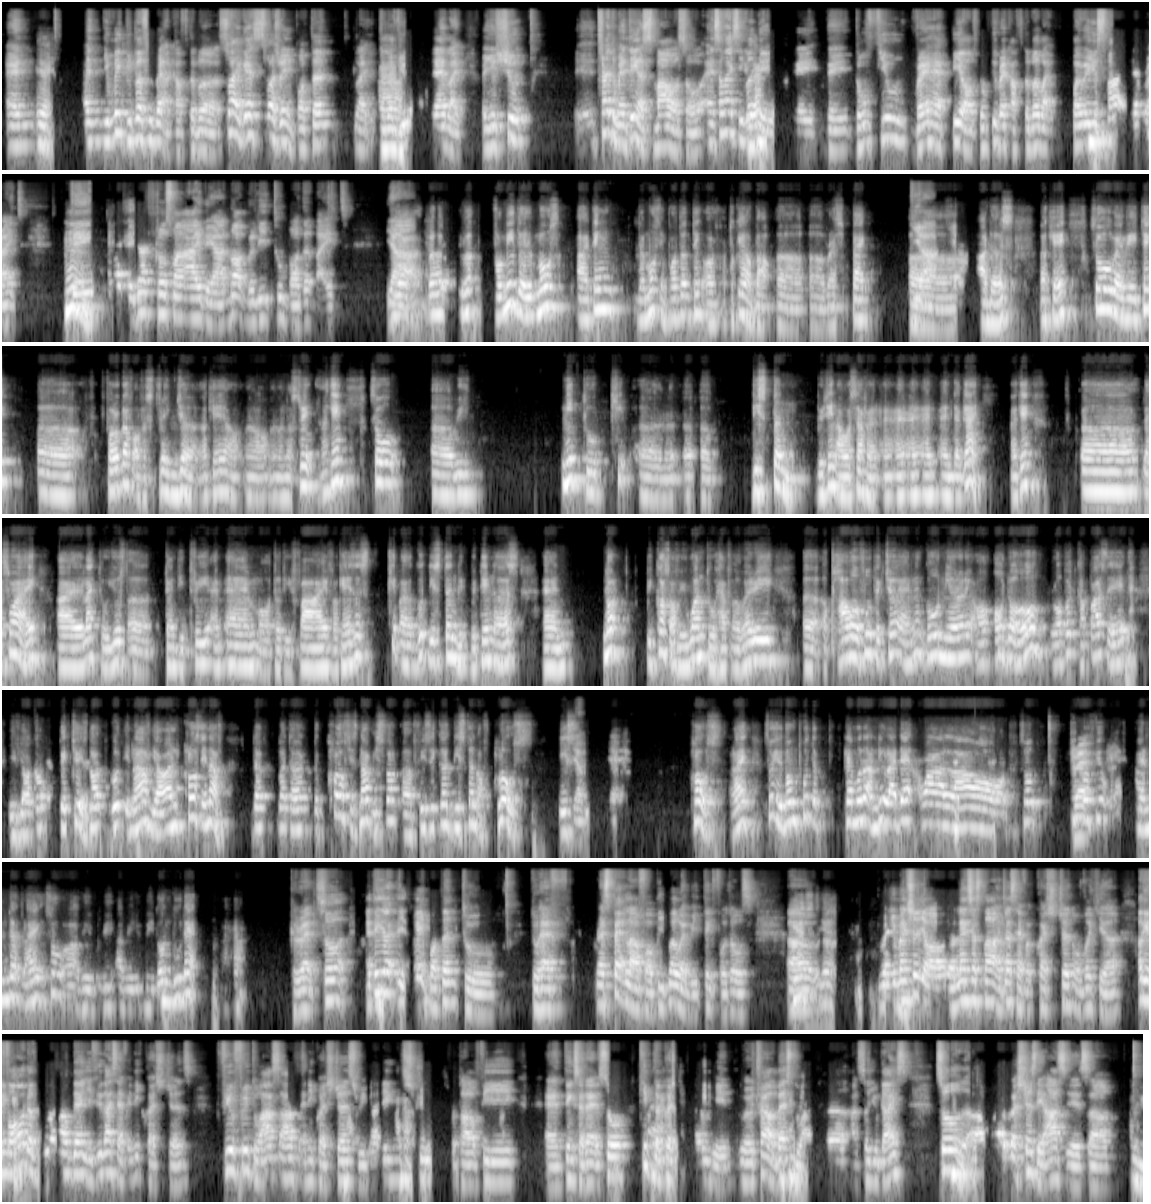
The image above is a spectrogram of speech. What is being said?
And Yeah. and you make people feel very uncomfortable. So I guess what's very important, like to the Uh-huh. viewer there, like when you shoot, eh, try to maintain a smile also. And sometimes even Yeah. they, they they don't feel very happy or don't feel very comfortable. But but when you Mm. smile at them, right, Mm. they they just close one eye. They are not really too bothered by it. Yeah. but, but for me, the most I think the most important thing of talking about uh, uh respect uh, Yeah, others. Okay, so when we take a photograph of a stranger, okay, on, on on the street, okay, so uh, we need to keep a, a, a distance between ourselves and, and, and, and the guy. Okay, uh, that's why I like to use a 23 mm or 35. Okay, just keep a good distance be- between us and not because of we want to have a very uh, a powerful picture and go nearer it. Although Robert Capa said, if your picture is not good enough, you are not close enough. The, but the, the close is not, it's not a physical distance of close. It's yep. close, right? So you don't put the camera until like that. Wow. So people right. feel offended, right? So uh, we, we, uh, we, we don't do that. Uh-huh. Correct. So I think it's very important to to have respect lah for people when we take photos. Uh, yes, yes. When you mention your, your lenses now, I just have a question over here. Okay, for all the viewers out there, if you guys have any questions, feel free to ask us any questions regarding uh-huh. street photography and things like that. So keep the uh-huh. questions coming in. We'll try our best to uh-huh. answer, answer you guys. So uh, one of the questions they ask is, uh, uh,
